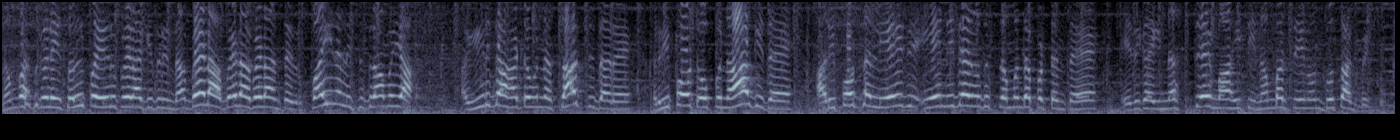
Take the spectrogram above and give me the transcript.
ನಂಬರ್ಸ್ಗಳೇ ಸ್ವಲ್ಪ ಏರುಪೇರಾಗಿದ್ದರಿಂದ ಬೇಡ ಬೇಡ ಬೇಡ ಅಂತ ಇದ್ರು. ಫೈನಲಿ ಸಿದ್ದರಾಮಯ್ಯ ಹಿಡಿದ ಆಟವನ್ನ ಸಾಧಿಸಿದ್ದಾರೆ. ರಿಪೋರ್ಟ್ ಓಪನ್ ಆಗಿದೆ. ಆ ರಿಪೋರ್ಟ್ನಲ್ಲಿ ಏನ್- ಏನಿದೆ ಅನ್ನೋದಕ್ಕೆ ಸಂಬಂಧಪಟ್ಟಂತೆ ಇದೀಗ ಇನ್ನಷ್ಟೇ ಮಾಹಿತಿ ನಂಬರ್ಸ್ ಏನು ಅಂತ ಗೊತ್ತಾಗಬೇಕು.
